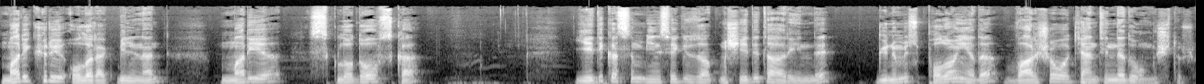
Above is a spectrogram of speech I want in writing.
Marie Curie olarak bilinen Maria Sklodowska 7 Kasım 1867 tarihinde günümüz Polonya'da Varşova kentinde doğmuştur.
